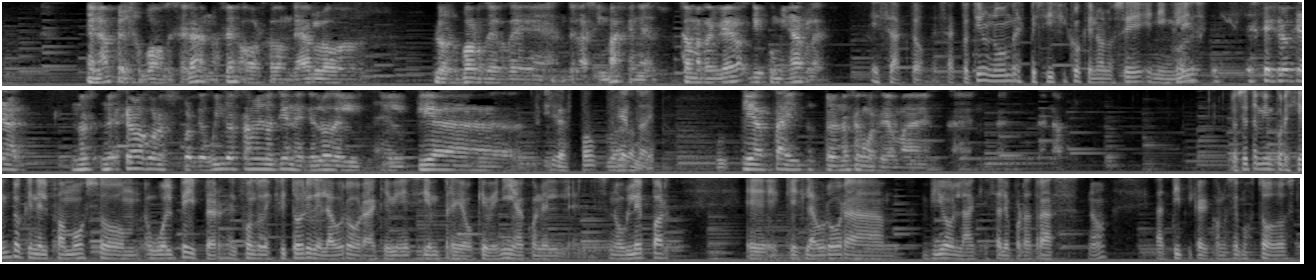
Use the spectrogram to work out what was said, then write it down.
en Apple, supongo que será, no sé, o redondear los, los borders de, de las imágenes. O sea, me refiero a difuminarlas. Exacto, exacto. Tiene un nombre específico que no lo sé en inglés. Es que creo que era. No, es que no me acuerdo, porque Windows también lo tiene, que es lo del el Clear. Clear, clear Type. Clear Type, pero no sé cómo se llama en, en, en Apple. Lo sé también, por ejemplo, que en el famoso wallpaper, el fondo de escritorio de la Aurora, que viene siempre o que venía con el, el Snow Leopard, eh, que es la Aurora viola que sale por atrás, ¿no? la típica que conocemos todos,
